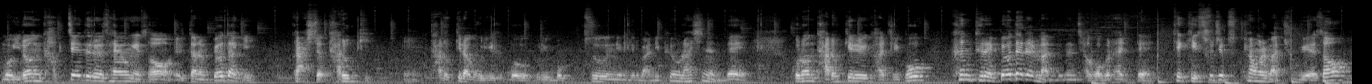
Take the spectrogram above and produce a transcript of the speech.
뭐 이런 각재들을 사용해서 일단은 뼈다귀 그 아시죠 다루기 예, 다루기라고 우리 뭐 우리 목수님들이 많이 표현을 하시는데 그런 다루기를 가지고 큰 틀의 뼈대를 만드는 작업을 할 때 특히 수직 수평을 맞추기 위해서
